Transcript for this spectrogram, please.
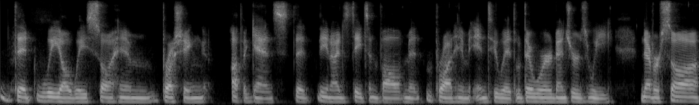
that we always saw him brushing up against. That the United States involvement brought him into it. There were adventures we never saw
